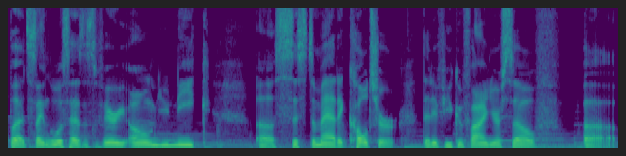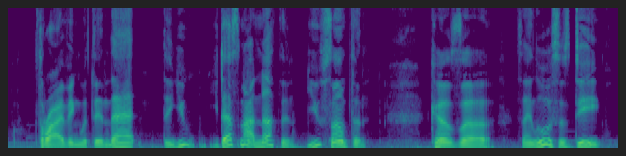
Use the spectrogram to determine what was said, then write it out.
But St. Louis has its very own unique, uh, systematic culture that if you can find yourself uh, thriving within that, then you that's not nothing. You something. Cause uh, St. Louis is deep.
